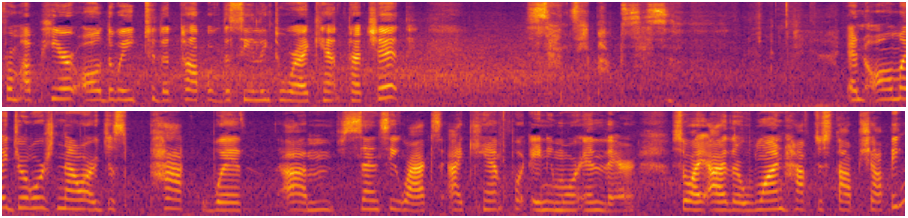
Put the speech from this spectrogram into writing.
from up here all the way to the top of the ceiling to where I can't touch it. Scentsy boxes and all my drawers now are just packed with um, Scentsy wax. I can't put any more in there. So I either one have to stop shopping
